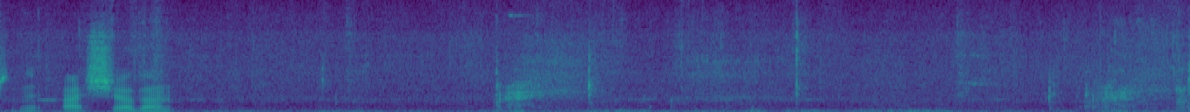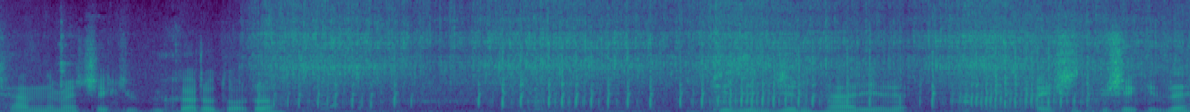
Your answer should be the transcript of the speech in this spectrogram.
Şimdi aşağıdan kendime çekip yukarı doğru zincirin her yeri eşit bir şekilde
